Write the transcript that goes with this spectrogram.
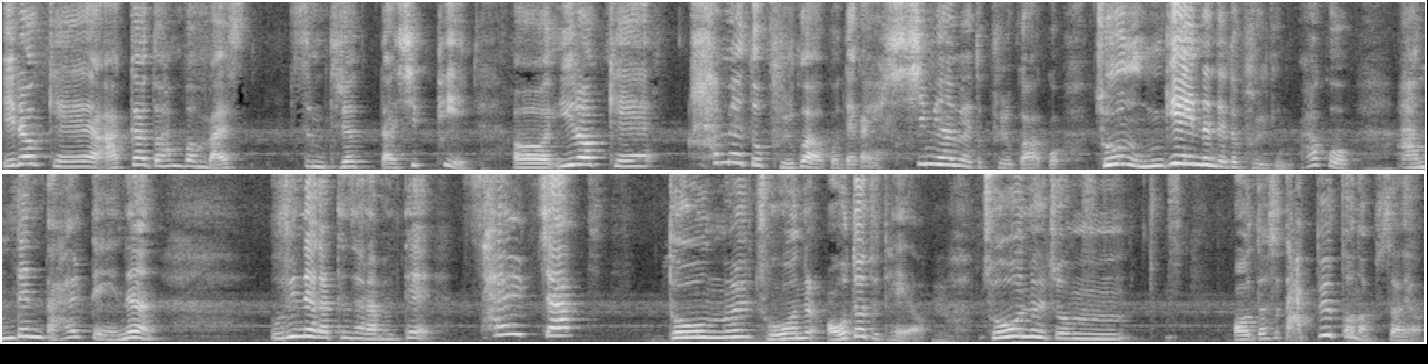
이렇게 아까도 한번 말씀드렸다시피 어 이렇게 함에도 불구하고 내가 열심히 함에도 불구하고 좋은 운기에 있는데도 불구하고 안 된다 할 때에는 우리네 같은 사람한테 살짝 도움을 조언을 얻어도 돼요. 조언을 좀 얻어서 나쁠 건 없어요.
